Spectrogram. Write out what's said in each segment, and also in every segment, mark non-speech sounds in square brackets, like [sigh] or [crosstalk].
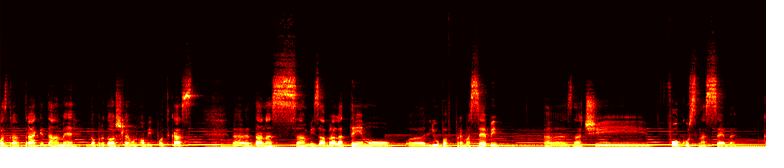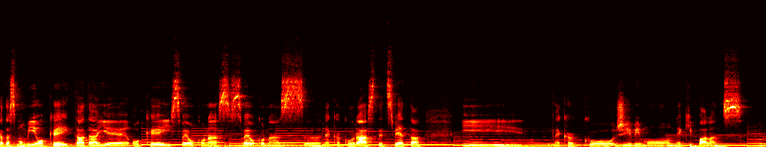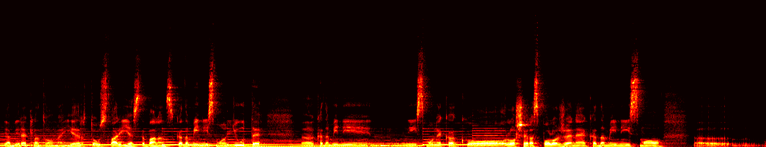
Pozdrav drage dame, dobrodošle u novi podcast. E, danas sam izabrala temu e, ljubav prema sebi, e, znači fokus na sebe. Kada smo mi ok, tada je ok sve oko nas, sve oko nas nekako raste, cvjeta i nekako živimo neki balans ja bih rekla tome, jer to u stvari jeste balans. Kada mi nismo ljute, e, kada mi nismo nekako loše raspoložene, kada mi nismo e,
